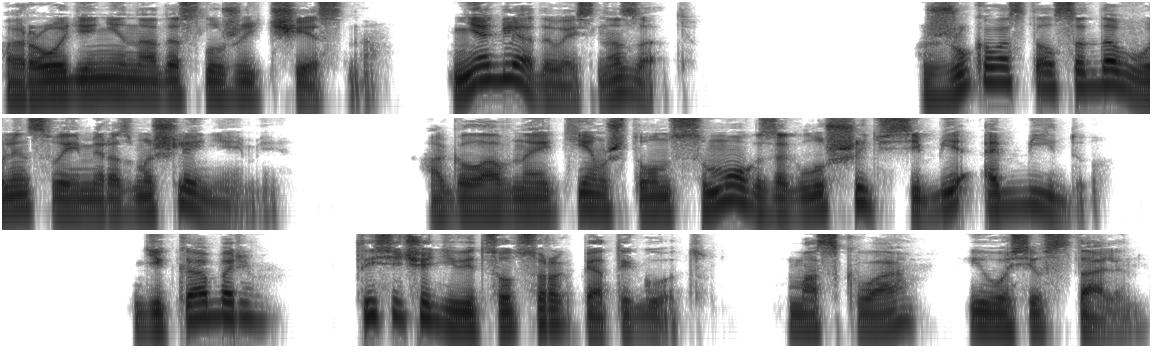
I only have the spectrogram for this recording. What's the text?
Родине надо служить честно, не оглядываясь назад. Жуков остался доволен своими размышлениями. А главное тем, что он смог заглушить в себе обиду. Декабрь 1945 год. Москва. Иосиф Сталин.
